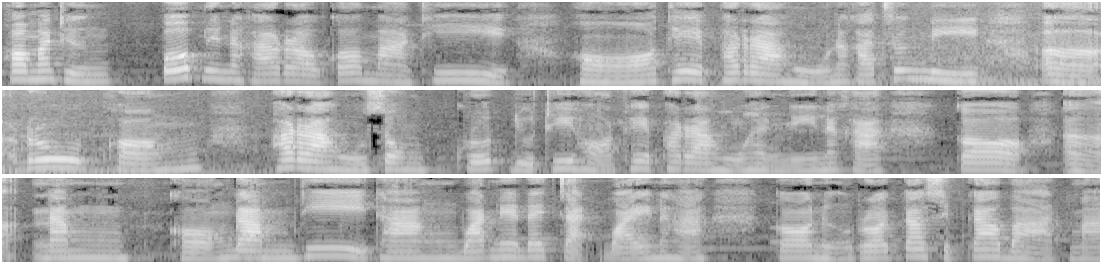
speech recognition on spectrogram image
พอมาถึงปุ๊บนี่นะคะเราก็มาที่หอเทพพระราหูนะคะ ซึ่งมีรูปของพระราหูทรงครุฑอยู่ที่หอเทพพระราหูแห่งนี้นะคะ ก็นำ ของดำที่ทางวัดเนี่ยได้จัดไว้นะคะ ก็ 199 บาทมา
